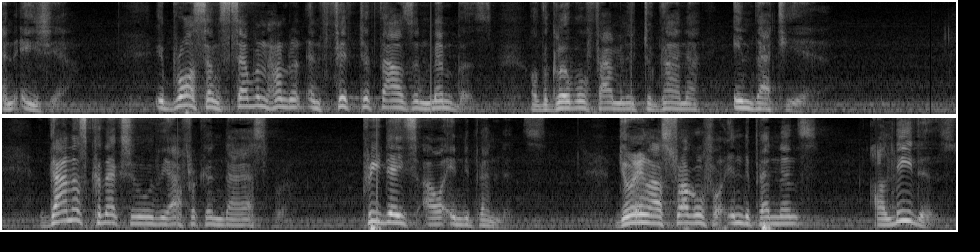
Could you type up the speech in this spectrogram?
and Asia. It brought some 750,000 members of the global family to Ghana in that year. Ghana's connection with the African diaspora predates our independence. During our struggle for independence, our leaders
